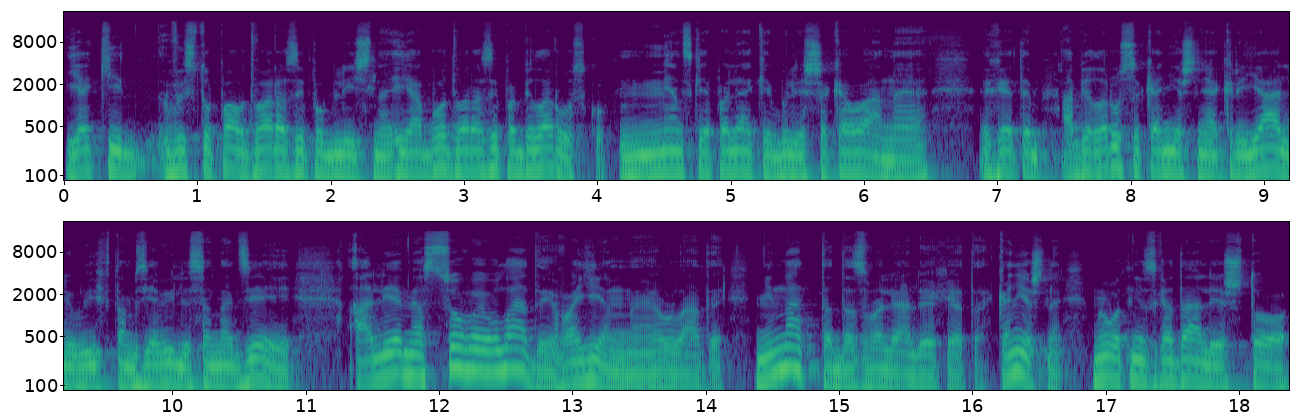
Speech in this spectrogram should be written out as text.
які выступаў два разы публічна і абодва разы па-беларуску. Менскія палякі былі шакаваныя гэтым, а беларусы, канешне, акрыялі, у іх там з'явіліся надзеі. Але мясцовыя ўлады, ваенныя ўлады не надта дазвалялі гэта. Канешне, мы вот не згадалі, што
